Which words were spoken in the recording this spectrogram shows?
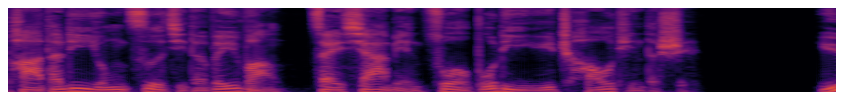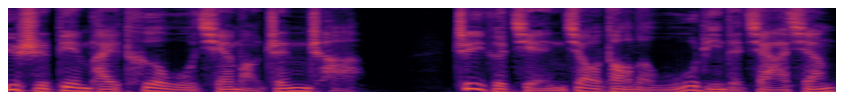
怕他利用自己的威望在下面做不利于朝廷的事，于是便派特务前往侦查。这个简教到了吴林的家乡，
